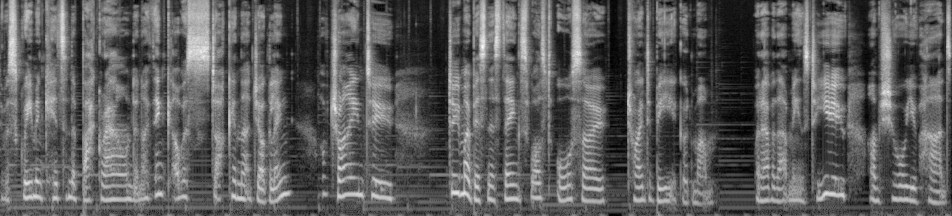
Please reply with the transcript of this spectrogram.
there were screaming kids in the background, and I think I was stuck in that juggling of trying to do my business things whilst also trying to be a good mum. Whatever that means to you, I'm sure you've had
